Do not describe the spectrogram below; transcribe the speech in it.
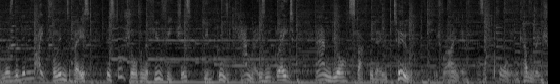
and there's the delightful interface, but it's still short on a few features, the improved camera isn't great, and you're stuck with O2, which where I live has appalling coverage.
